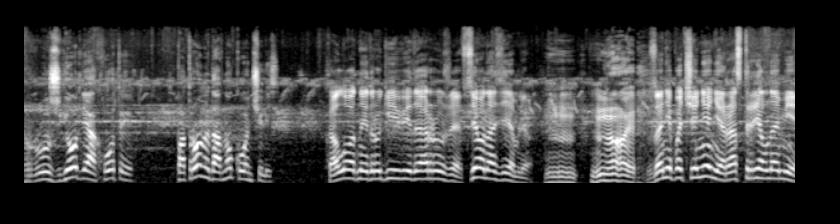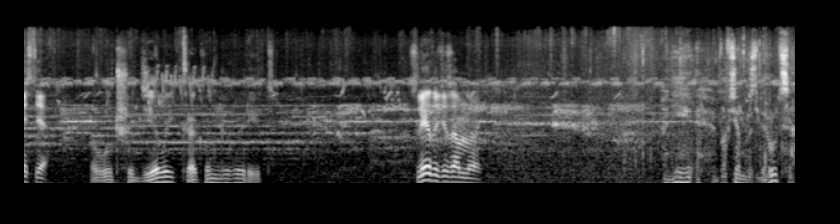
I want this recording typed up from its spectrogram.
ружье для охоты. Патроны давно кончились. Холодные и другие виды оружия. Все на землю. Но За неподчинение расстрел на месте. Лучше делай, как он говорит. Следуйте за мной. Они во всем разберутся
